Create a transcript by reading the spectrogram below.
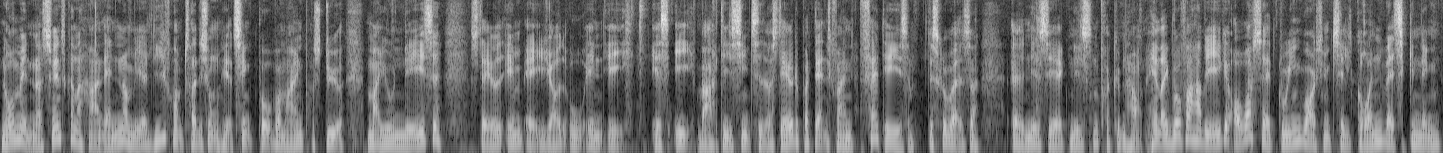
Nordmændene og svenskerne har en anden og mere ligefrem tradition her. Tænk på, hvor meget på styr mayonnaise, stavet M-A-J-O-N-E-S-E, vagte i sin tid, og stavede det på dansk var en fadæse. Det skriver altså uh, Niels Erik Nielsen fra København. Henrik, hvorfor har vi ikke oversat greenwashing til grønvaskning?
